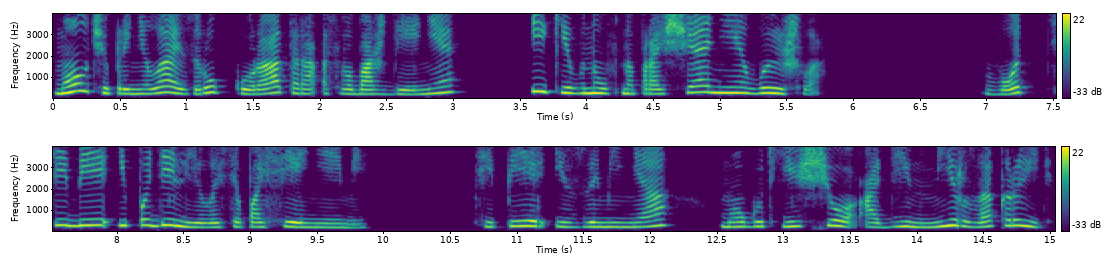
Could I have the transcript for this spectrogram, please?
Молча приняла из рук куратора освобождение и, кивнув на прощание, вышла. Вот тебе и поделилась опасениями. Теперь из-за меня могут еще один мир закрыть.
